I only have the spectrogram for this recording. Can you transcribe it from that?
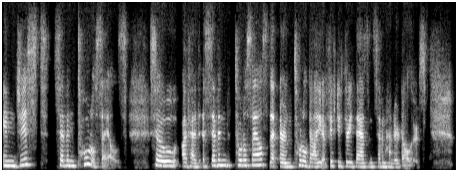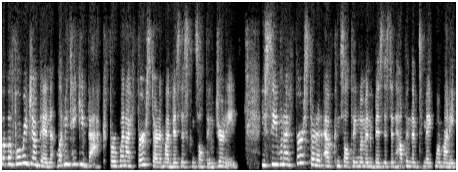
in just seven total sales. So I've had a seven total sales that earn total value at $53,700. But before we jump in, let me take you back for when I first started my business consulting journey. You see, when I first started out consulting women in business and helping them to make more money,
